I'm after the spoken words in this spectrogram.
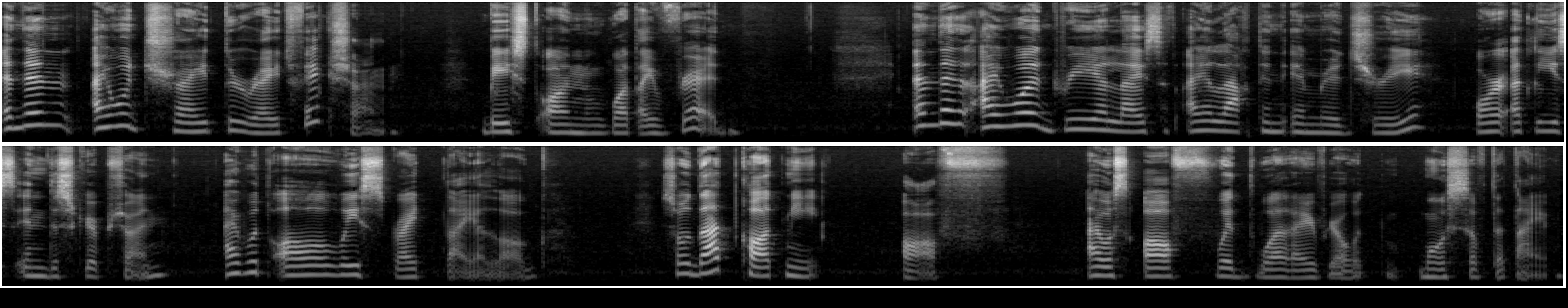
And then I would try to write fiction based on what I've read. And then I would realize that I lacked in imagery, or at least in description. I would always write dialogue. So that caught me off. I was off with what I wrote most of the time.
